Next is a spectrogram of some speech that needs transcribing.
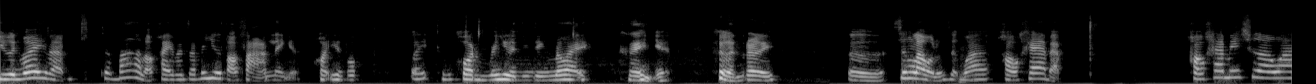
ยืนเว้ยแบบ จะบ้าเหรอใครมันจะไม่ยืนต่อสารอะไรเงี้ยพอยืนปุ๊บ เอ้ยทุกคนไม่ยืนจริงๆด้วยอะไรเงี้ยเขินเลย เออ ซึ่งเรารู้สึกว่าเขาแค่แบบ เขาแค่ไม่เชื่อว่า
